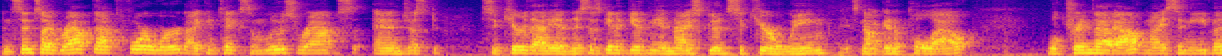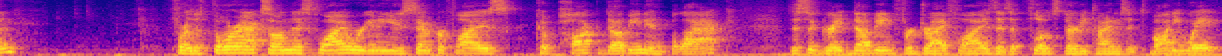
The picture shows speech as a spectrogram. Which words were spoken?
and since I wrap that forward, I can take some loose wraps and just secure that in. This is going to give me a nice, good, secure wing. It's not going to pull out. We'll trim that out nice and even. For the thorax on this fly, we're going to use Semperfli's Kapok dubbing in black. This is a great dubbing for dry flies as it floats 30 times its body weight.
